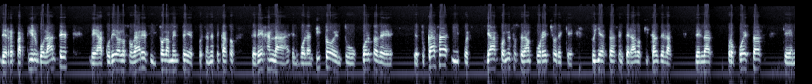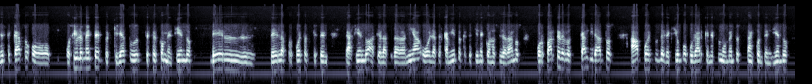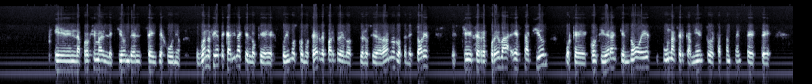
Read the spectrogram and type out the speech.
repartir volantes, de acudir a los hogares y solamente, pues en este caso, te dejan la, el volantito en tu puerta de, de tu casa y pues ya con eso se dan por hecho de que tú ya estás enterado quizás de las de las propuestas que en este caso o posiblemente pues que ya tú te estés convenciendo del, de las propuestas que estén haciendo hacia la ciudadanía o el acercamiento que se tiene con los ciudadanos por parte de los candidatos a puestos de elección popular que en estos momentos están contendiendo en la próxima elección del 6 de junio. Pues bueno, fíjate Karina que lo que pudimos conocer de parte de los de los ciudadanos, los electores, es que se reprueba esta acción porque consideran que no es un acercamiento exactamente este,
